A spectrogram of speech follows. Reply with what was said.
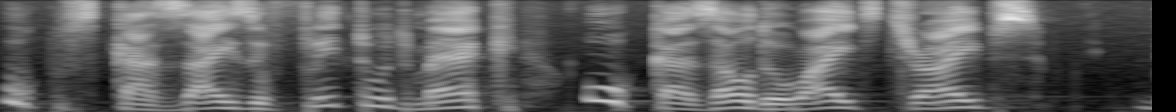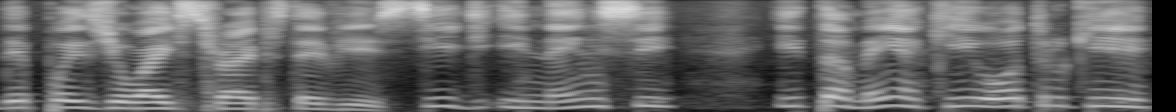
os casais do Fleetwood Mac, o casal do White Stripes. Depois de White Stripes teve Sid e Nancy. E também aqui outro que,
